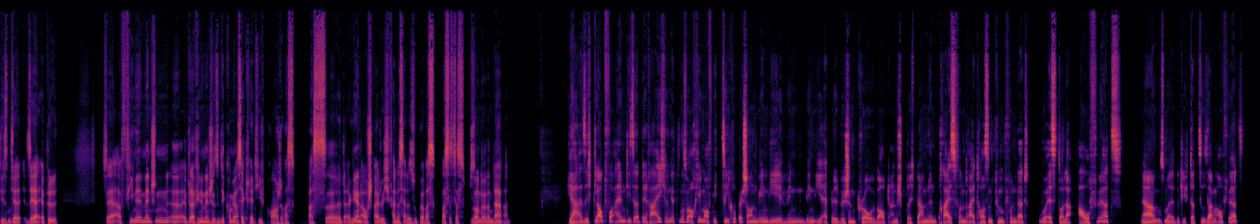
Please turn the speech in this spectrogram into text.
die sind ja sehr Apple sehr affine Menschen, äh, Apple-affine Menschen sind, die kommen ja aus der Kreativbranche. Was, was, äh, da ging ein Aufschrei durch, ich fand das alles super. Was, was ist das Besondere dann daran? Ja, also ich glaube vor allem dieser Bereich, und jetzt muss man auch hier mal auf die Zielgruppe schauen, wen die, wen, wen die Apple Vision Pro überhaupt anspricht. Wir haben einen Preis von 3500 US-Dollar aufwärts. Ja, muss man wirklich dazu sagen, aufwärts.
